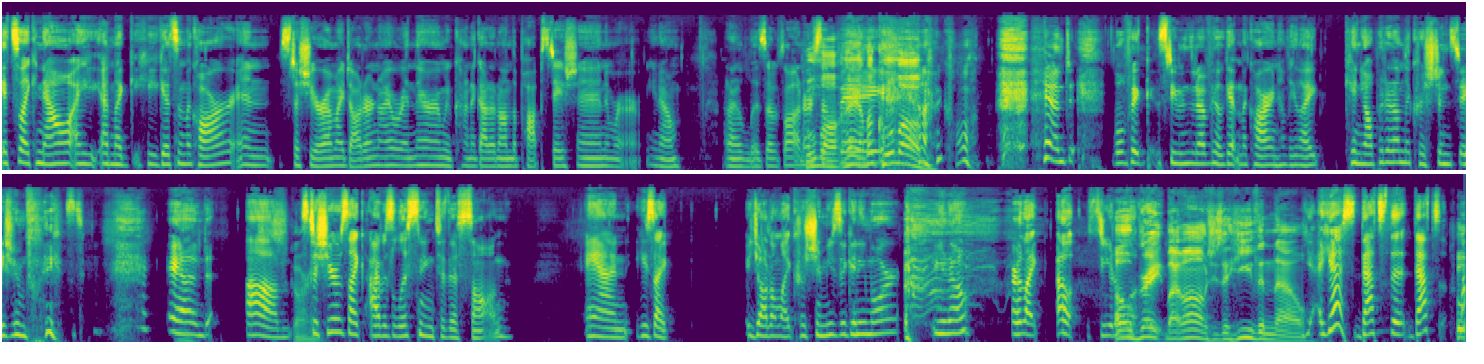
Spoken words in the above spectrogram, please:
it's like now I I'm like he gets in the car and Stashira, my daughter and I were in there and we've kind of got it on the pop station and we're, you know, I don't know, Lizzo's on or Cool something. Hey, I'm a cool mom. cool. And we'll pick Stevenson up. He'll get in the car and he'll be like, "Can y'all put it on the Christian station, please?" And um. Stashir's like, "I was listening to this song," and he's like, "Y'all don't like Christian music anymore, you know?" or like, "Oh, so you don't?" Oh, great. My mom, she's a heathen now. Yeah, yes, that's the that's Cool.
